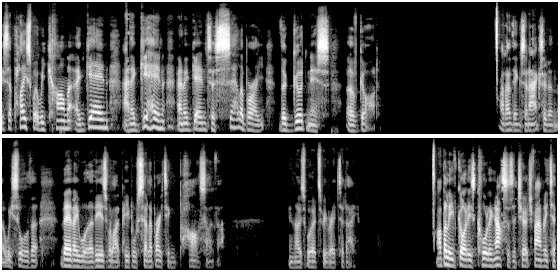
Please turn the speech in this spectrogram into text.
It's a place where we come again and again and again to celebrate the goodness of God. I don't think it's an accident that we saw that there they were, the Israelite people celebrating Passover in those words we read today. I believe God is calling us as a church family to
